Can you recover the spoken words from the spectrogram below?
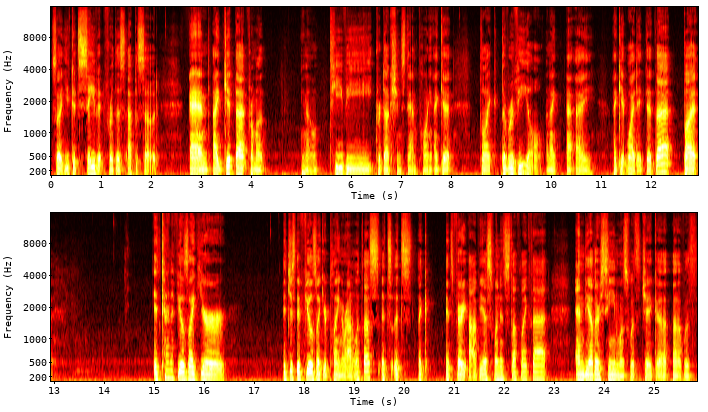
so that you could save it for this episode. And i get that from a you know tv production standpoint. I get the like the reveal and i i i get why they did that but it kind of feels like you're it just it feels like you're playing around with us. It's it's like it's very obvious when it's stuff like that. And the other scene was with Jacob, uh, with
